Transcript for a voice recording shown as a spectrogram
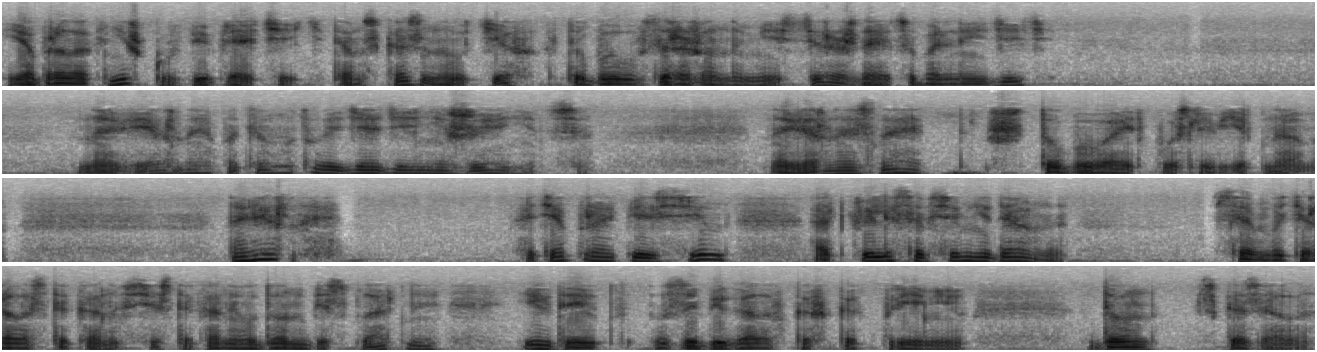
Я брала книжку в библиотеке. Там сказано, у тех, кто был в зараженном месте, рождаются больные дети. Наверное, потому твой дядя не женится. Наверное, знает, что бывает после Вьетнама. Наверное. Хотя про апельсин открыли совсем недавно. Сэм вытирала стаканы. Все стаканы у Дон бесплатные. Их дают в забегаловках как премию. Дон сказала,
